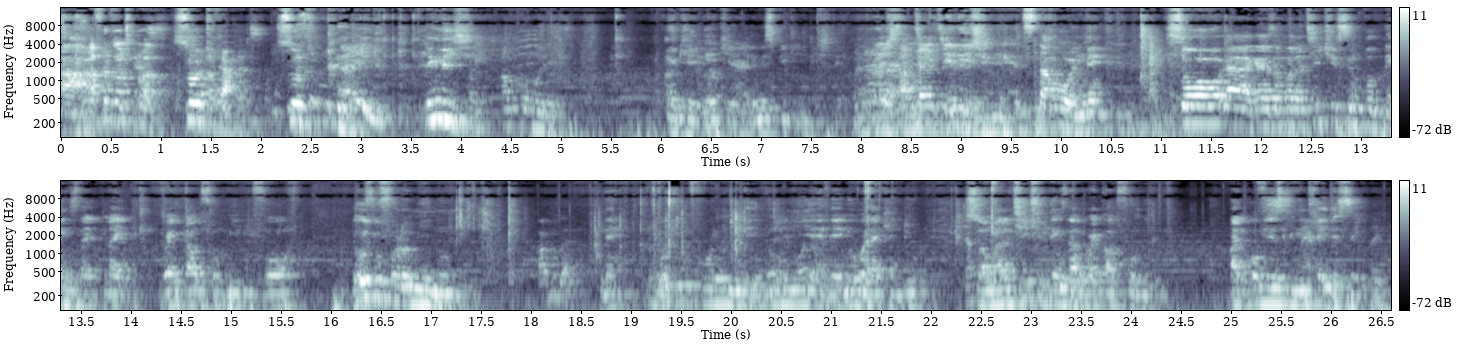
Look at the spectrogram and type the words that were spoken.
On African Sprung. So, so, English. I'm cool with it. Okay, okay, let me speak English then. Sometimes English. It's stubborn, man. So, uh, guys, I'm gonna teach you simple things that like worked out for me before. Those who follow me know me. Né? Those who follow me, they know me and they know what I can do. So I'm gonna teach you things that work out for me. But obviously, we trade the same.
